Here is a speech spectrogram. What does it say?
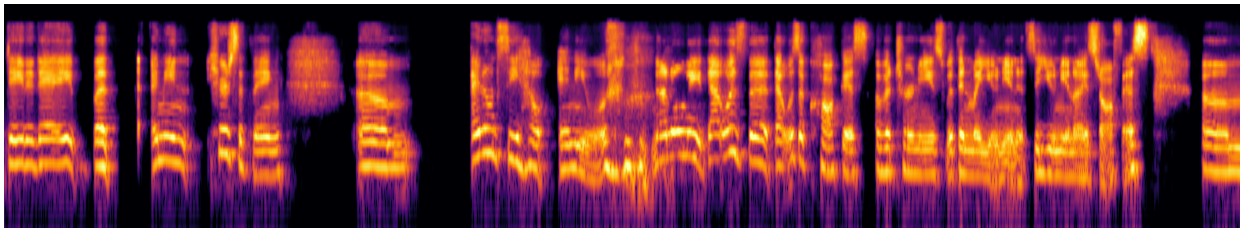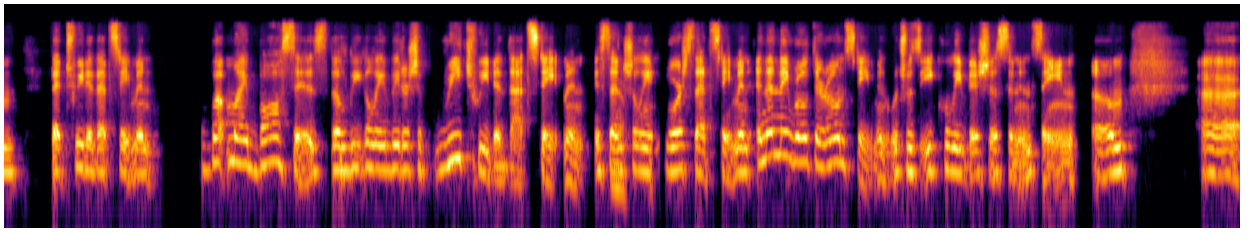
day to day. But I mean, here's the thing. Um, I don't see how anyone, not only that was the that was a caucus of attorneys within my union. It's a unionized office. Um, that tweeted that statement. But my bosses the legal aid leadership retweeted that statement essentially yeah. endorsed that statement. And then they wrote their own statement which was equally vicious and insane. Um, uh,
